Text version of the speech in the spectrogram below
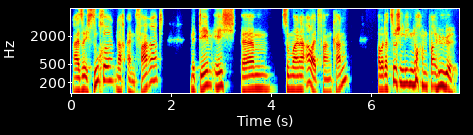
Also ich suche nach einem Fahrrad, mit dem ich ähm, zu meiner Arbeit fahren kann. Aber dazwischen liegen noch ein paar Hügel.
